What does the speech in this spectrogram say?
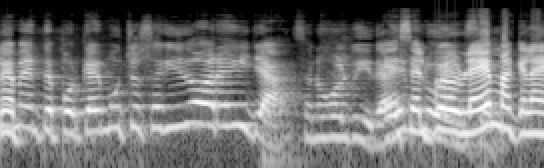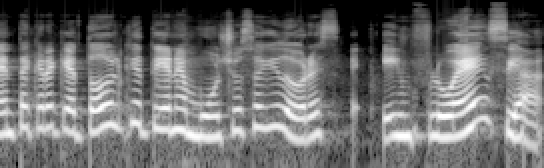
Simplemente porque hay muchos seguidores y ya, se nos olvida. Es el problema, que la gente cree que todo el que tiene muchos seguidores influencia.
